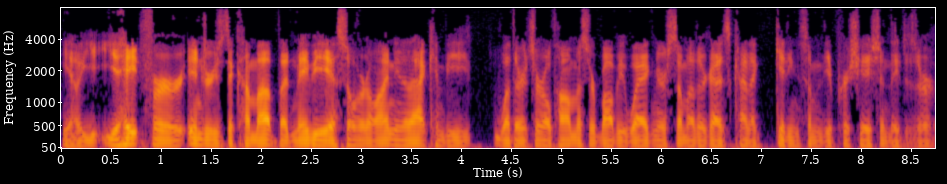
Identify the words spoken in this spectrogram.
you know, you, you hate for injuries to come up, but maybe a silver lining of that can be whether it's Earl Thomas or Bobby Wagner, some other guys kind of getting some of the appreciation they deserve.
